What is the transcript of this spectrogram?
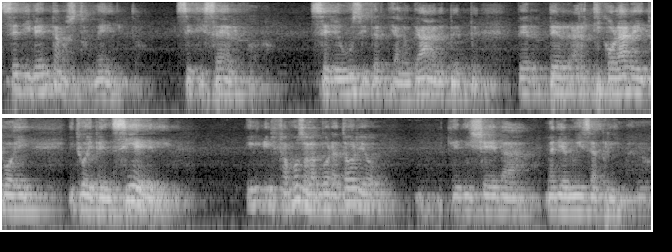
se diventano strumento, se ti servono, se le usi per dialogare, per, per, per articolare i tuoi, i tuoi pensieri. Il, il, famoso laboratorio che diceva Maria Luisa prima, no?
